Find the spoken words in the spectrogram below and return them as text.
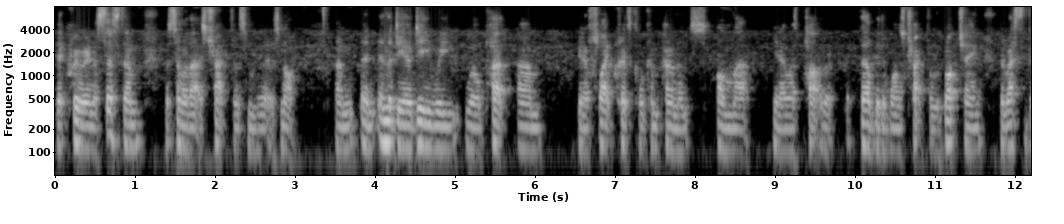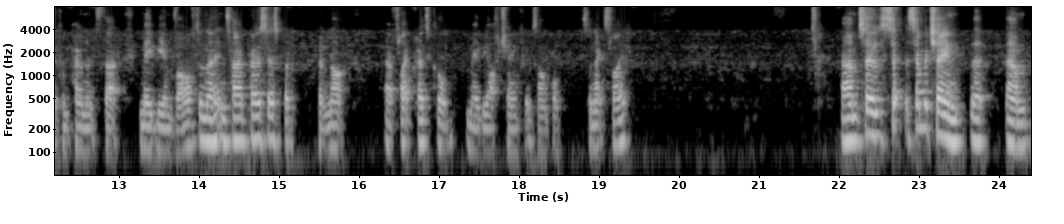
they're querying a system, but some of that is tracked and some of it is not. Um, and in the DoD, we will put um, you know, flight critical components on that you know, as part of it, they'll be the ones tracked on the blockchain. The rest of the components that may be involved in the entire process, but but not uh, flight critical, maybe off chain, for example. So next slide. Um, so Simba Chain, um,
